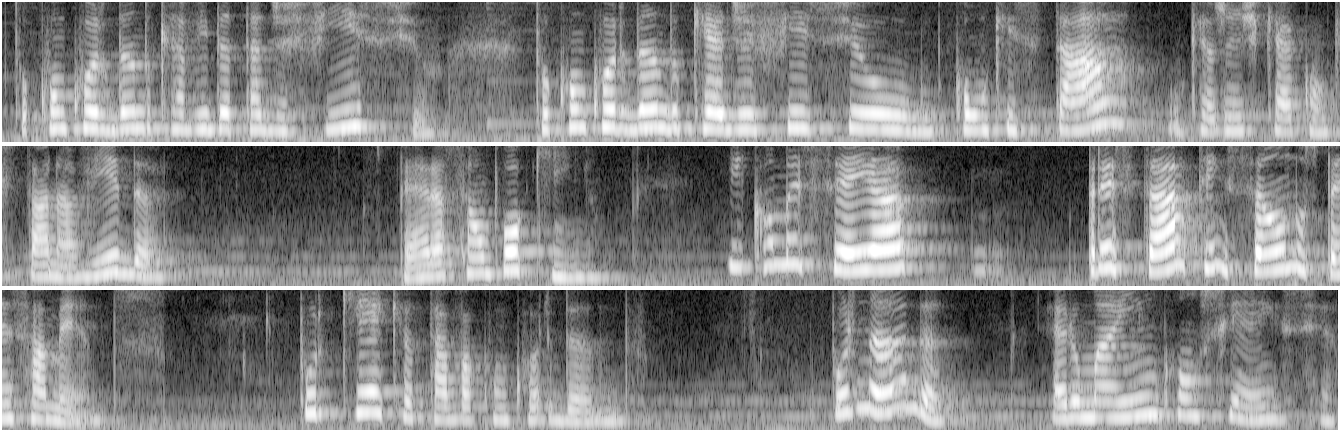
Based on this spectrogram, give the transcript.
Estou concordando que a vida está difícil? Estou concordando que é difícil conquistar o que a gente quer conquistar na vida? Espera só um pouquinho. E comecei a prestar atenção nos pensamentos. Por que, que eu estava concordando? Por nada. Era uma inconsciência.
